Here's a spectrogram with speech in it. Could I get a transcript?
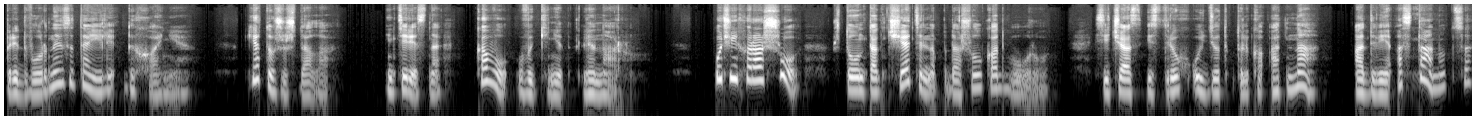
Придворные затаили дыхание. Я тоже ждала. Интересно, кого выкинет Ленар? Очень хорошо, что он так тщательно подошел к отбору. Сейчас из трех уйдет только одна, а две останутся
